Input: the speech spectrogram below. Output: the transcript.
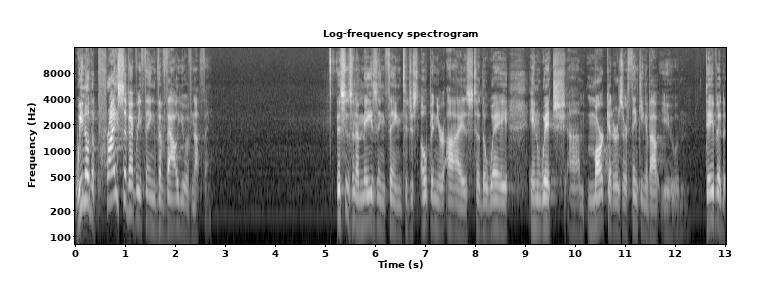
We know the price of everything, the value of nothing. This is an amazing thing to just open your eyes to the way in which um, marketers are thinking about you. David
